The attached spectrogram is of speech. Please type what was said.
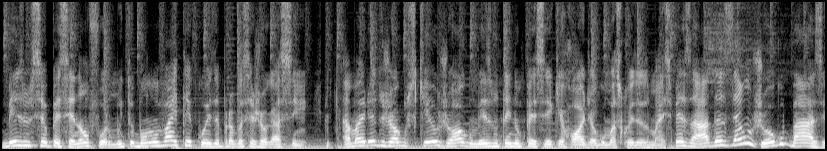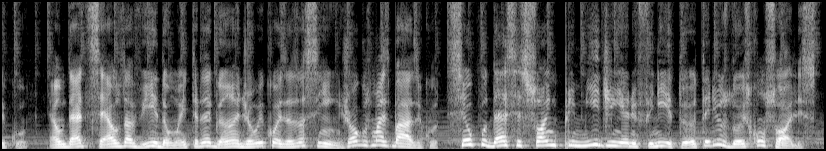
Mesmo se seu PC não for muito bom, vai ter coisa para você jogar sim. A maioria dos jogos que eu jogo, mesmo tendo um PC que rode algumas coisas mais pesadas, é um jogo básico. É um Dead Cells da vida, um Enter the Gungeon e coisas assim, jogos mais básicos. Se eu pudesse só imprimir dinheiro infinito, eu teria os dois consoles.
